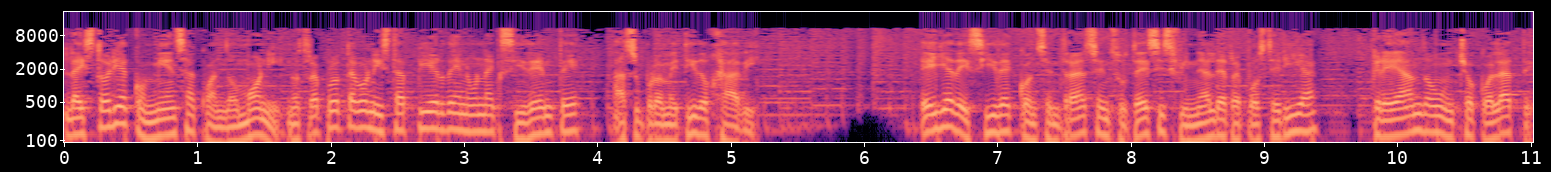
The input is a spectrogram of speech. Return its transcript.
La historia comienza cuando Moni, nuestra protagonista, pierde en un accidente a su prometido Javi. Ella decide concentrarse en su tesis final de repostería, creando un chocolate.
